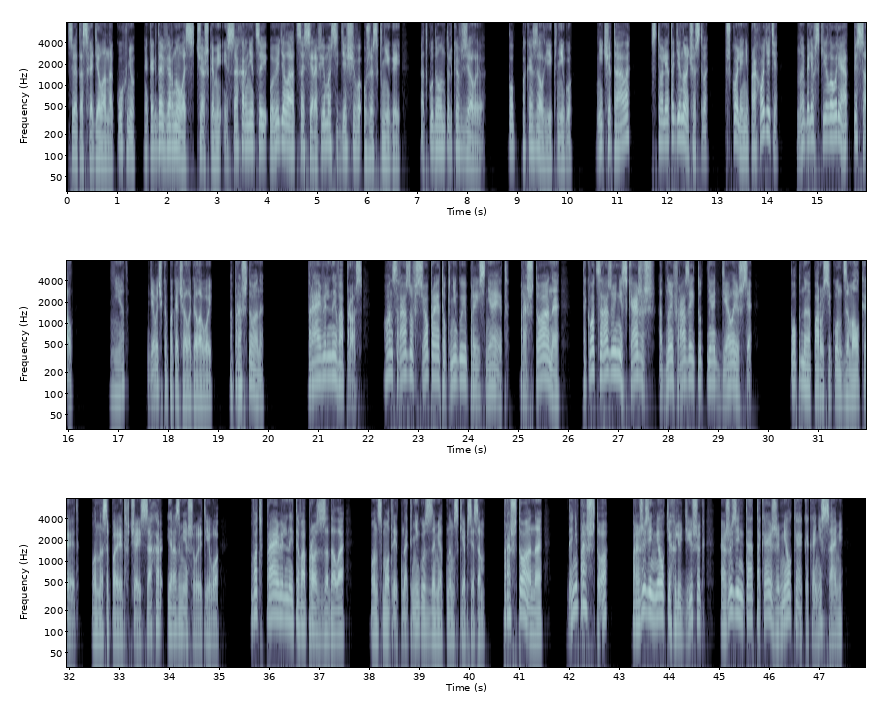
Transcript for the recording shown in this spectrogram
Света сходила на кухню, а когда вернулась с чашками и сахарницей, увидела отца Серафима, сидящего уже с книгой. Откуда он только взял ее? Поп показал ей книгу. «Не читала? Сто лет одиночества. В школе не проходите? Нобелевский лауреат писал». «Нет». Девочка покачала головой. «А про что она?» «Правильный вопрос. Он сразу все про эту книгу и проясняет. Про что она? Так вот, сразу и не скажешь. Одной фразой тут не отделаешься». Поп на пару секунд замолкает. Он насыпает в чай сахар и размешивает его. «Вот правильный ты вопрос задала». Он смотрит на книгу с заметным скепсисом. «Про что она?» «Да не про что. Про жизнь мелких людишек, а жизнь-то такая же мелкая, как они сами.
